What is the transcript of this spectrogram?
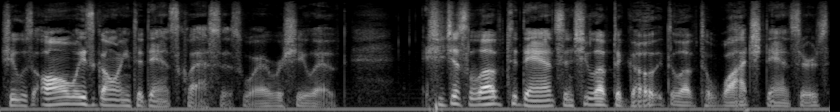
She was always going to dance classes wherever she lived. She just loved to dance and she loved to go to love to watch dancers,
